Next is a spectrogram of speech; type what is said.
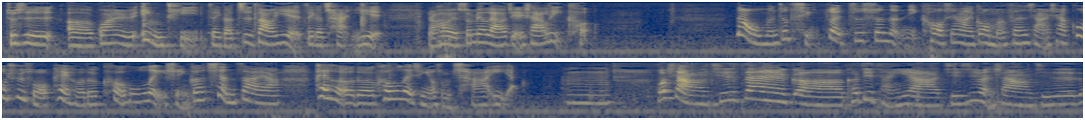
就是呃关于硬体这个制造业这个产业，然后也顺便了解一下立可。那我们就请最资深的 Nicole 先来跟我们分享一下过去所配合的客户类型跟现在啊配合的客户类型有什么差异啊？嗯，我想其实在，在呃科技产业啊，其实基本上其实。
